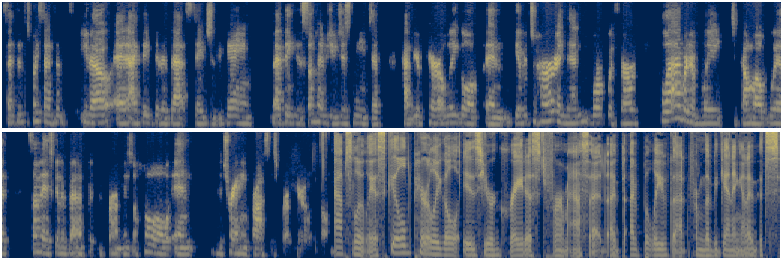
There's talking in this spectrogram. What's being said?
sentence by sentence, you know. And I think that at that stage of the game, I think that sometimes you just need to have your paralegal and give it to her and then work with her collaboratively to come up with something that's going to benefit the firm as a whole and the training process for a paralegal. Absolutely. A skilled paralegal is your greatest firm asset. I, I've believed that from the beginning. And it's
